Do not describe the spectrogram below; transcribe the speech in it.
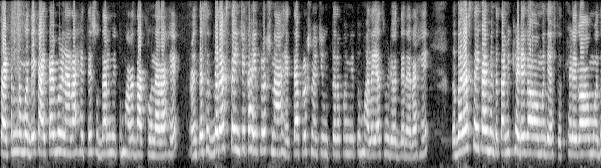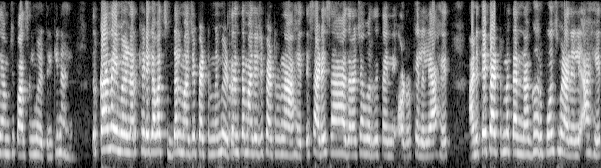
पॅटर्नमध्ये काय काय मिळणार आहे ते सुद्धा मी तुम्हाला दाखवणार आहे. आणि तसंच बऱ्याच त्यांचे काही प्रश्न आहेत. त्या प्रश्नाची उत्तरं पण मी तुम्हाला याच व्हिडिओत देणार आहे. तर बऱ्याच ताई काय म्हणतात आम्ही खेडेगावामध्ये असतो खेडेगावामध्ये आमचे पार्सल मिळतील की नाही? तर का नाही मिळणार? खेडेगावात सुद्धा माझे पॅटर्न मिळतात माझे जे पॅटर्न आहेत ते साडेसहा हजाराच्या वरती त्यांनी ऑर्डर केलेले आहेत. आणि ते पॅटर्न त्यांना घरपोच मिळालेले आहेत.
